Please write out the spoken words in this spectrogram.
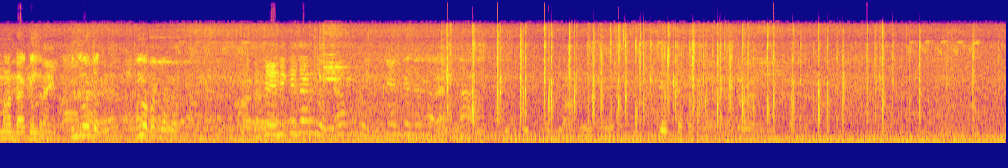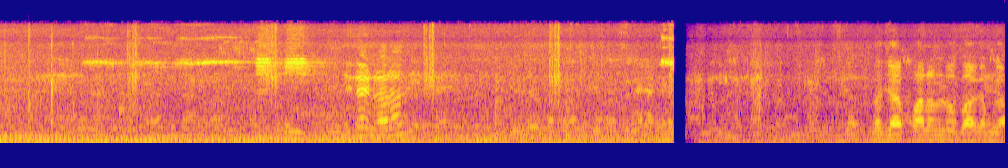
మనం బ్యాక్ వెళ్దాం ఇంకో ఇంకో పక్క ప్రజాపాలనలో భాగంగా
